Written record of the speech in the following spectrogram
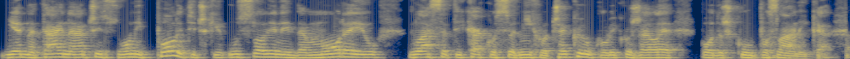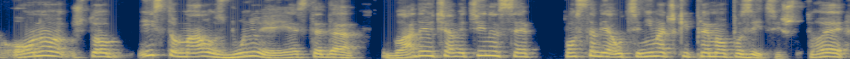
jer na taj način su oni politički uslovljeni da moraju glasati kako se od njih očekuju ukoliko žele podršku poslanika. Ono što isto malo zbunjuje jeste da vladajuća većina se postavlja ucenjivački prema opoziciji, što je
